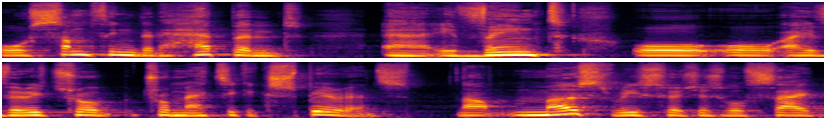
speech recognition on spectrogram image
or something that happened, uh, event, or, or a very tra- traumatic experience? Now, most researchers will say it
